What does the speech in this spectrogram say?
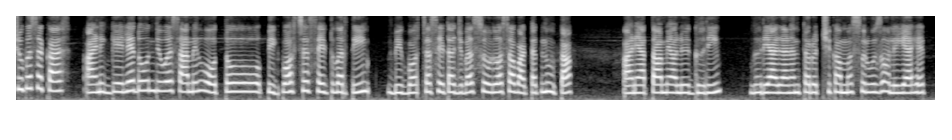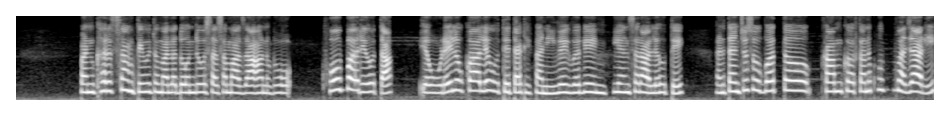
शुभ सकाळ. आणि गेले दोन दिवस आम्ही होतो बिग बॉसच्या सेटवरती बिग बॉसचा सेट अजिबात सोडू असा वाटत नव्हता. आणि आता आम्ही आलो घरी. घरी आल्यानंतर रोजची कामं सुरू झालेली आहेत. पण खरंच सांगते मी तुम्हाला दोन दिवसाचा माझा अनुभव खूप भारी होता. एवढे लोक आले होते त्या ठिकाणी. वेगवेगळे इन्फ्लुएन्सर आले होते. आणि त्यांच्यासोबत काम करताना खूप मजा आली.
